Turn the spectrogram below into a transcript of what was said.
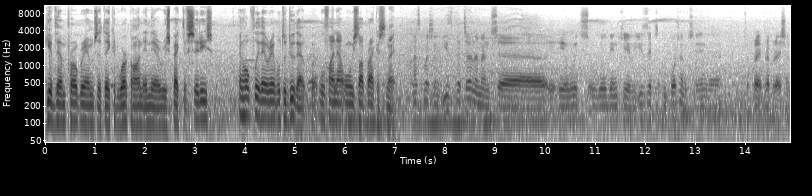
give them programs that they could work on in their respective cities, and hopefully they were able to do that. But we'll find out when we start practice tonight. Last question: Is the tournament uh, which will be in Kiev is it important in the preparation?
